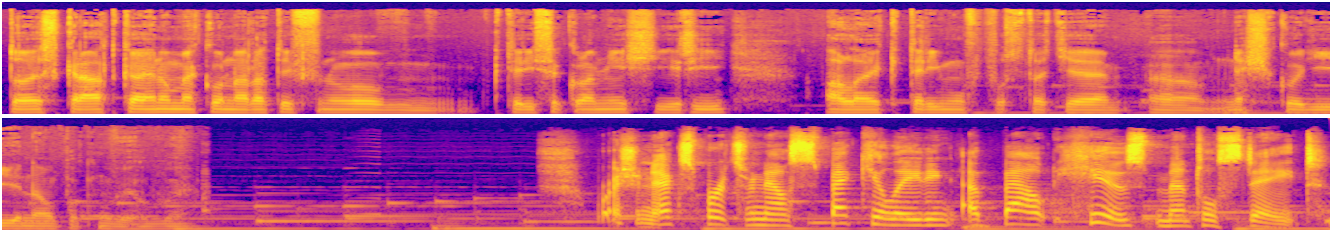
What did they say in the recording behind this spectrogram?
to je zkrátka jenom jako narrativ, no, který se kolem něj šíří, ale který mu v podstatě uh, neškodí, naopak mu vyhovuje. Russian experts are now speculating about his mental state.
